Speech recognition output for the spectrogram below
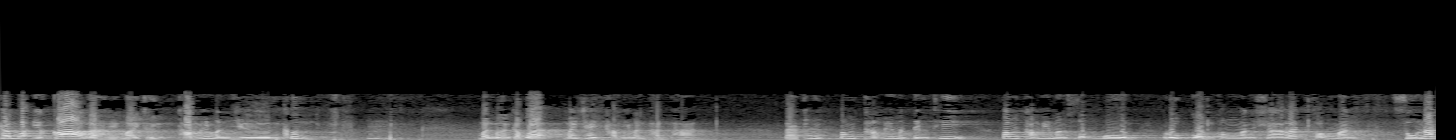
คำว่าอิกามะเนี่ยหมายถึงทำให้มันยืนขึ้น มันเหมือนกับว่าไม่ใช่ทำให้มันผ่านๆแต่ต้องต้องทำให้มันเต็มที่ ต้องทำให้มันสมบูรณ์ รุกลของมันชารัตของมันสุนัต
